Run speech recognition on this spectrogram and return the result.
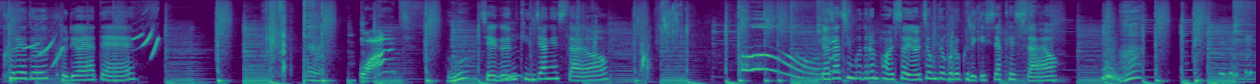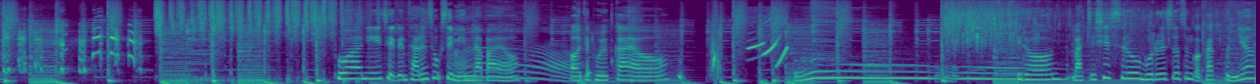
그래도 그려야 돼. What? 잭은 긴장했어요. 여자친구들은 벌써 열정적으로 그리기 시작했어요. 보아하니 잭은 다른 속셈이 있나 봐요. 어디 볼까요? 이런 마치 실수로 물을 쏟은 것 같군요.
